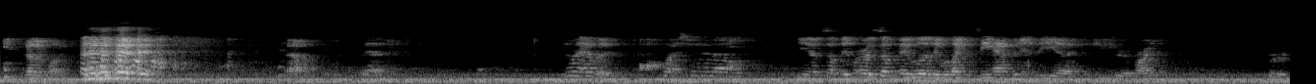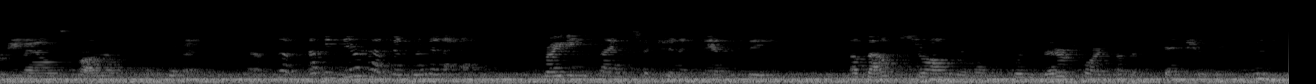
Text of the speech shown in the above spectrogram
Another plug. um, yeah. You want to have a question about you know something or something they would, they would like to see happen in the uh, future of writing for females programs? Yes, ma'am. No, I mean, there have been women writing science fiction and fantasy about strong women for the better part of a century.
